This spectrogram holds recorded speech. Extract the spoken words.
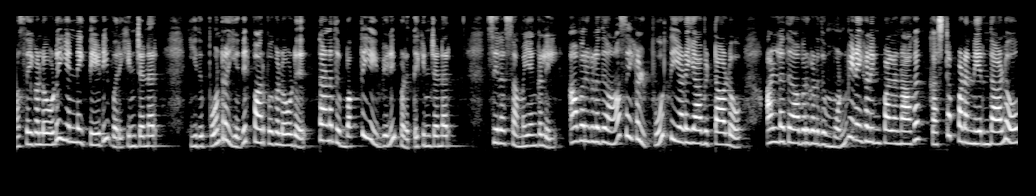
ஆசைகளோடு என்னை தேடி வருகின்றனர். இது போன்ற எதிர்பார்ப்புகளோடு தனது பக்தியை வெளிப்படுத்துகின்றனர். சில சமயங்களில் அவர்களது ஆசைகள் பூர்த்தியடையாவிட்டாலோ அல்லது அவர்களது முன்வினைகளின் பலனாக கஷ்டப்பட நேர்ந்தாலோ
